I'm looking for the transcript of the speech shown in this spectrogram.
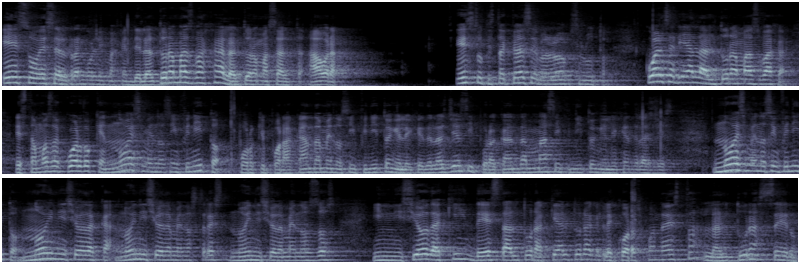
Eso es el rango de la imagen, de la altura más baja a la altura más alta. Ahora, esto que está acá es el valor absoluto. ¿Cuál sería la altura más baja? Estamos de acuerdo que no es menos infinito, porque por acá anda menos infinito en el eje de las y y por acá anda más infinito en el eje de las y. No es menos infinito, no inició de acá, no inició de menos 3, no inició de menos 2, inició de aquí, de esta altura. ¿Qué altura le corresponde a esta? La altura 0.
